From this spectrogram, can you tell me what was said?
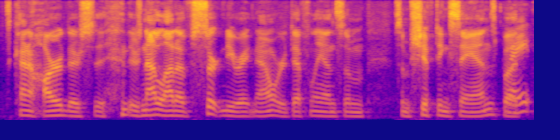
it's kind of hard. There's there's not a lot of certainty right now. We're definitely on some some shifting sands, but right.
